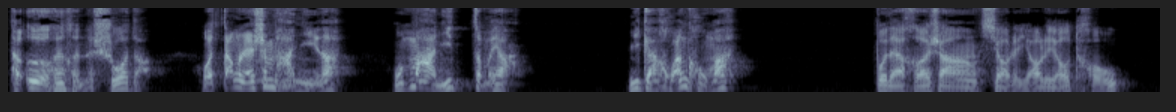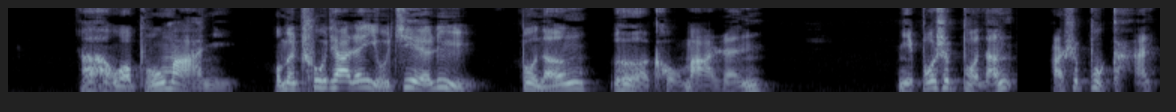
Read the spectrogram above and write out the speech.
他恶狠狠地说道：“我当然是骂你呢！我骂你怎么样？你敢还口吗？”布袋和尚笑着摇了摇头：“啊，我不骂你。我们出家人有戒律。”不能恶口骂人，你不是不能，而是不敢。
